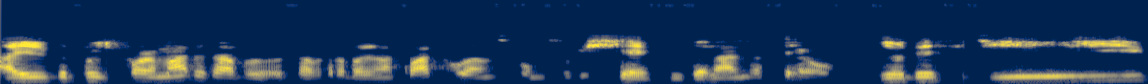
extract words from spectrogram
aí depois de formado, eu estava trabalhando há quatro anos como subchefe em Tenari Hotel. E eu decidi,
